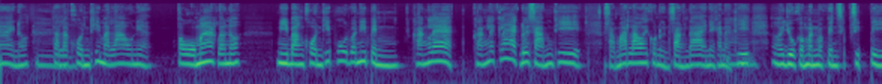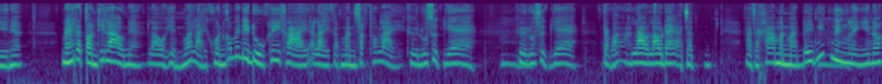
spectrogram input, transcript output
ง่าย ๆ เนาะแต่ละคนที่มาเล่าเนี่ยโตมากแล้วเนาะมีบางคนที่พูดว่านี่เป็นครั้งแรก ครั้งแรก ๆ ด้วยซ้ำที่สามารถเล่าให้คนอื่นฟังได้ในขณะที่อยู่กับมันมาเป็นสิบสิบปีเนี่ย แม้แต่ตอนที่เล่าเนี่ยเราเห็นว่าหลายคนก็ไม่ได้ดูคลี่คลายอะไรกับมันสักเท่าไหร่ คือรู้สึกแย่ คือรู้สึกแย่ แต่ว่าเล่าเล่าได้อาจจะอาจจะข้ามมันมาได้นิดนึงอะไรอย่างนี้เนาะ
